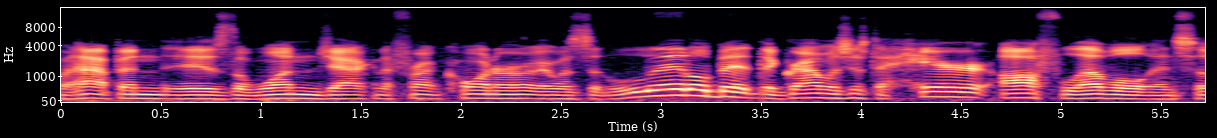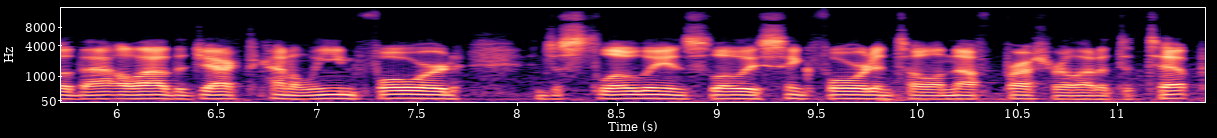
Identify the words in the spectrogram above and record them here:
what happened is the one jack in the front corner, it was a little bit, the ground was just a hair off level, and so that allowed the jack to kind of lean forward and just slowly and slowly sink forward until enough pressure allowed it to tip.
